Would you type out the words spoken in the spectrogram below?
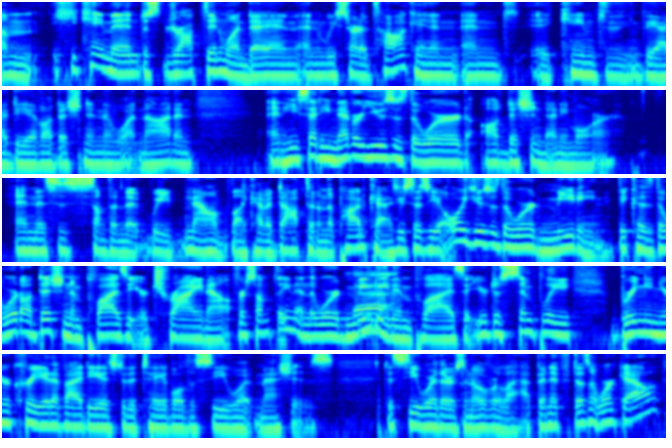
Um, he came in, just dropped in one day, and, and we started talking, and, and it came to the, the idea of auditioning and whatnot, and and he said he never uses the word audition anymore and this is something that we now like have adopted on the podcast. He says he always uses the word meeting because the word audition implies that you're trying out for something, and the word yeah. meeting implies that you're just simply bringing your creative ideas to the table to see what meshes, to see where there's an overlap, and if it doesn't work out,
